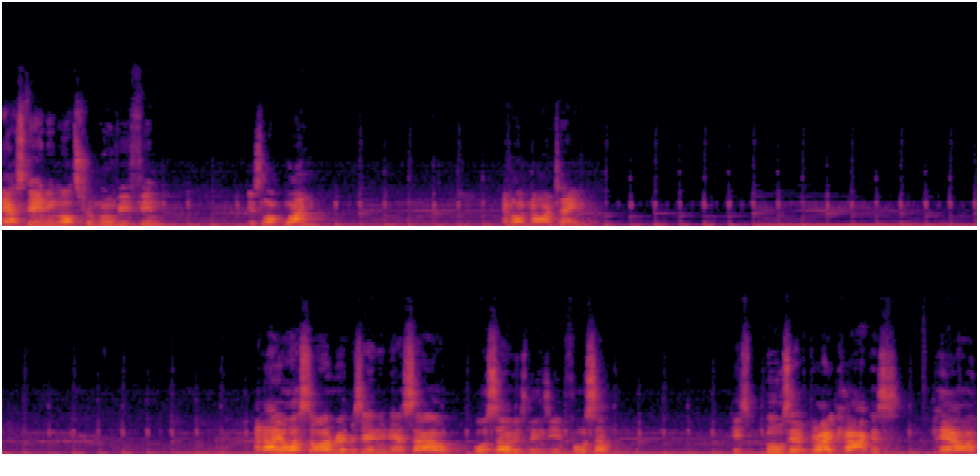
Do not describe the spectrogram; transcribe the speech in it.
Outstanding lots from Willview Finn is lot 1 and lot 19. An AI sire represented our sale also is Lindsay Enforcer. His bulls have great carcass, power,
